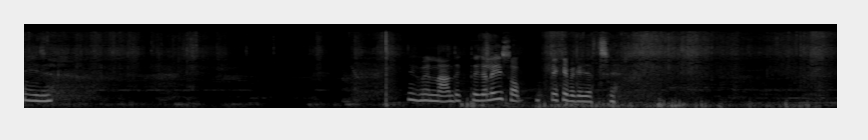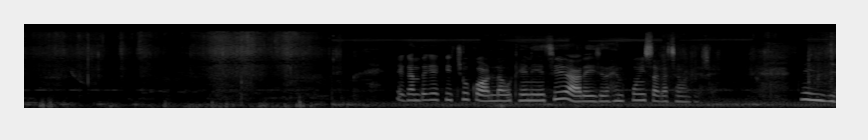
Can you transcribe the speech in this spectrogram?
এই যে। এভাবে না দেখতে গেলেই সব পেকে পেকে যাচ্ছে। এখান থেকে কিছু করলা উঠিয়ে নিয়েছি, আর এই যে দেখেন পুঁই শাক আছে আমাদের। এই যে।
